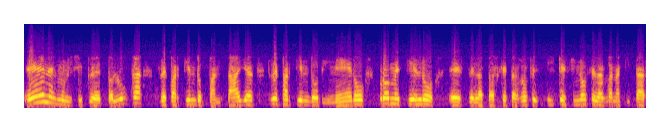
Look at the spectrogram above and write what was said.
en el municipio de Toluca, repartiendo pantallas, repartiendo dinero, prometiendo este, las tarjetas rojas y que si no se las van a quitar.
